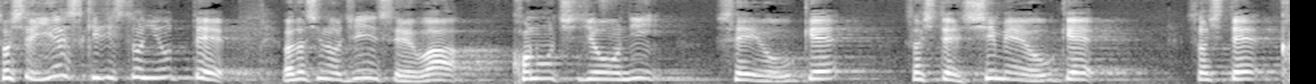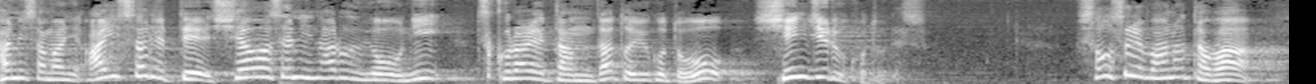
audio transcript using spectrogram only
そしてイエス・キリストによって私の人生はこの地上に生を受けそして使命を受けそして神様に愛されて幸せになるように作られたんだということを信じることです。そうすればあなたは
